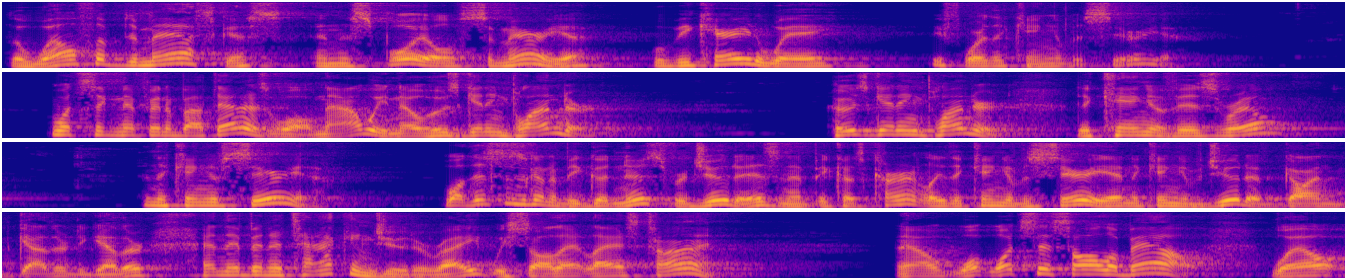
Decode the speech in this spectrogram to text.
the wealth of Damascus and the spoil of Samaria will be carried away before the king of Assyria. What's significant about that is, well, now we know who's getting plundered. Who's getting plundered? The king of Israel and the king of Syria. Well, this is going to be good news for Judah, isn't it? Because currently the king of Assyria and the king of Judah have gone gathered together and they've been attacking Judah, right? We saw that last time. Now, what's this all about? Well,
